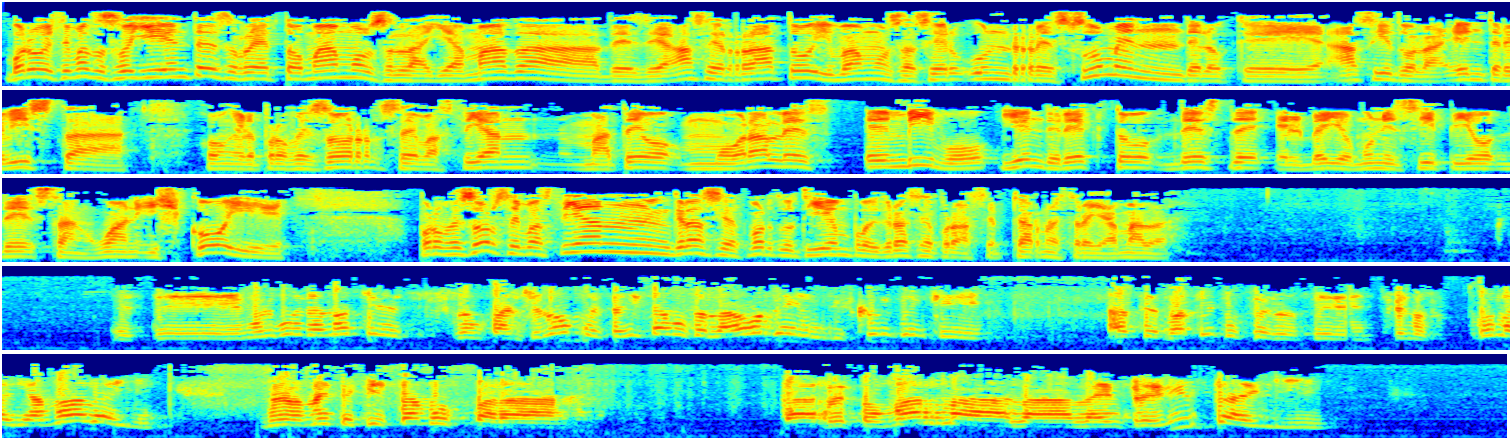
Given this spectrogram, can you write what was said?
bueno, estimados oyentes, retomamos la llamada desde hace rato y vamos a hacer un resumen de lo que ha sido la entrevista con el profesor Sebastián Mateo Morales en vivo y en directo desde el bello municipio de San Juan Ixcoy. Profesor Sebastián, gracias por tu tiempo y gracias por aceptar nuestra llamada. Este, muy noches, don Panchelón, pues ahí estamos a la orden. Disculpen que hace ratito pero se, nos dio la llamada y nuevamente aquí estamos para, para retomar la, la, la entrevista y,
